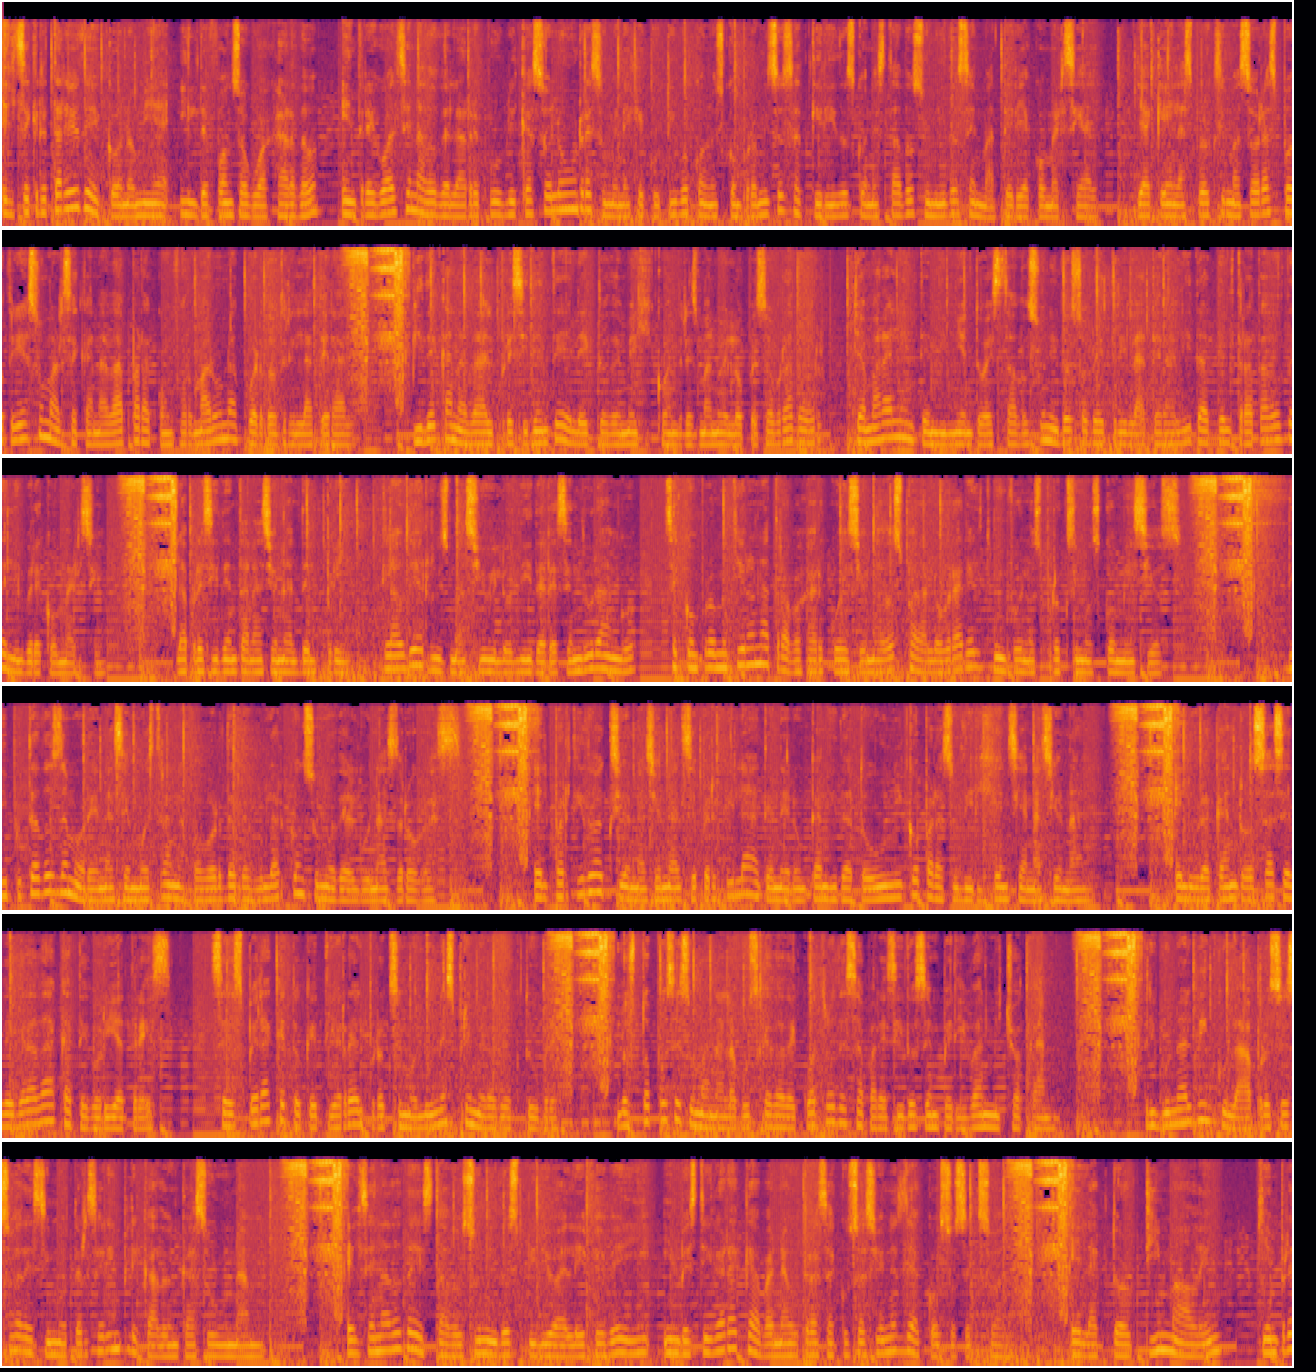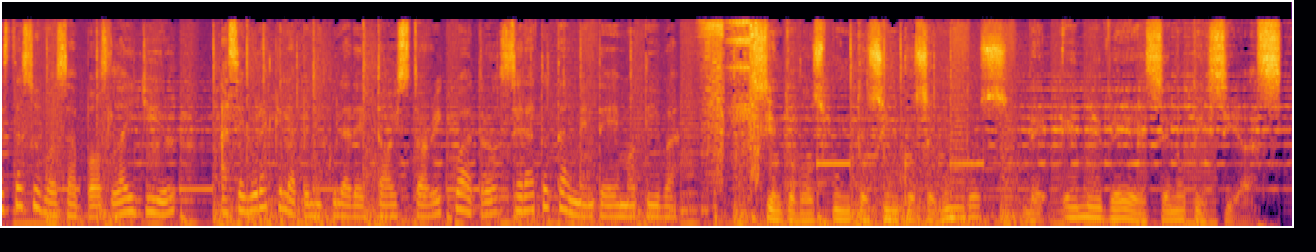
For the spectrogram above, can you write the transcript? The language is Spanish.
El secretario de Economía, Ildefonso Guajardo, entregó al Senado de la República solo un resumen ejecutivo con los compromisos adquiridos con Estados Unidos en materia comercial, ya que en las próximas horas podría sumarse Canadá para conformar un acuerdo trilateral. Pide Canadá al presidente electo de México, Andrés Manuel López Obrador, llamar al entendimiento a Estados Unidos sobre trilateralidad del Tratado de Libre Comercio. La presidenta nacional del PRI, Claudia Ruiz Massieu y los líderes en Durango se comprometieron a trabajar cohesionados para lograr el triunfo en los próximos comicios. Diputados de Morena se muestran a favor de regular consumo de algunas drogas. El Partido Acción Nacional se perfila a tener un candidato único para su dirigencia nacional. El huracán Rosa se degrada a categoría 3. Se espera que toque tierra el próximo lunes 1 de octubre. Los topos se suman a la búsqueda de cuatro desaparecidos en Peribán, Michoacán. Tribunal vincula a proceso a decimotercer implicado en caso UNAM. El Senado de Estados Unidos pidió al FBI investigar a Kavanaugh tras acusaciones de acoso sexual. El actor Tim Allen, quien presta su voz a Buzz Lightyear, asegura que la película de Toy Story 4 será totalmente emotiva. 102.5 segundos de MBS Noticias.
